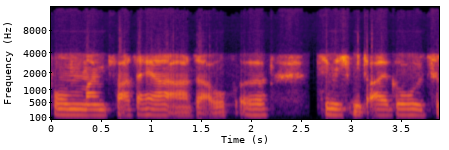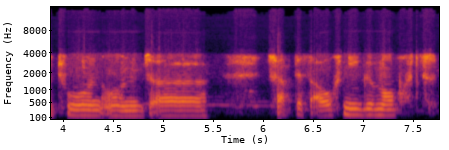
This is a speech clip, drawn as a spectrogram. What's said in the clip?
von meinem Vater her. Er hatte auch äh, ziemlich mit Alkohol zu tun und ich habe das auch nie gemocht.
